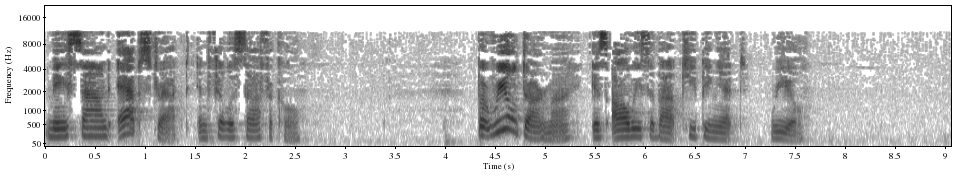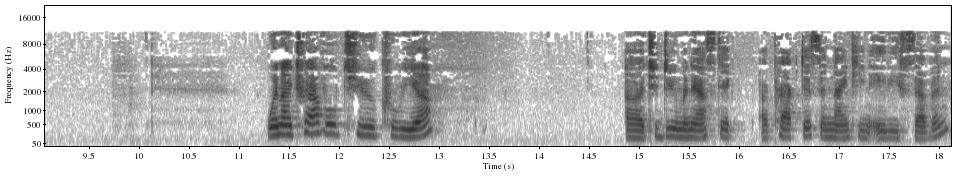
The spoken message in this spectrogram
may sound abstract and philosophical. But real Dharma is always about keeping it real. When I traveled to Korea uh, to do monastic uh, practice in 1987,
